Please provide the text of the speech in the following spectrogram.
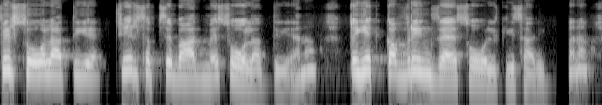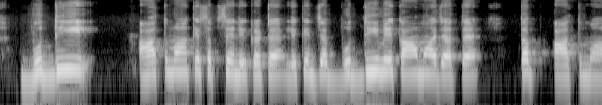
फिर सोल आती है, फिर सबसे बाद में सोल आती है ना? तो ये कवरिंग्स है सोल की सारी, है ना? बुद्धि आत्मा के सबसे निकट है, लेकिन जब बुद्धि में काम आ जाता है तब आत्मा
